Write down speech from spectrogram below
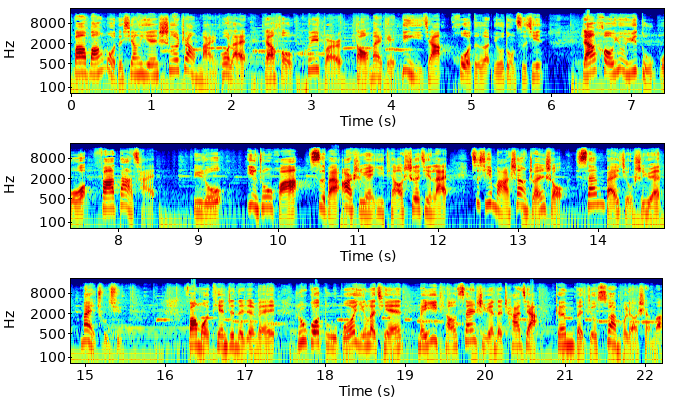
把王某的香烟赊账买过来，然后亏本倒卖给另一家，获得流动资金，然后用于赌博发大财，比如。硬中华四百二十元一条赊进来，自己马上转手三百九十元卖出去。方某天真的认为，如果赌博赢了钱，每一条三十元的差价根本就算不了什么。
